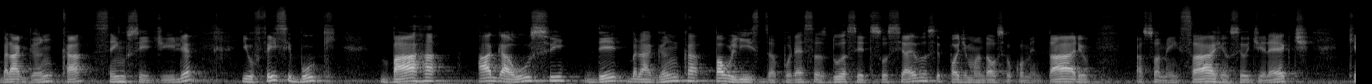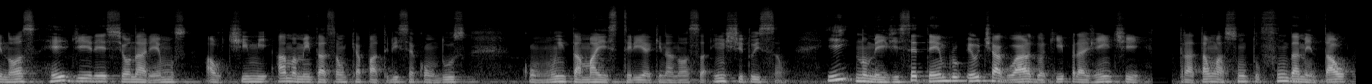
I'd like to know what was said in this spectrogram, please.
braganca, sem o cedilha, e o Facebook barra HUSF de Braganca Paulista. Por essas duas redes sociais você pode mandar o seu comentário, a sua mensagem, o seu direct que nós redirecionaremos ao time amamentação que a Patrícia conduz com muita maestria aqui na nossa instituição. E no mês de setembro eu te aguardo aqui para a gente tratar um assunto fundamental:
